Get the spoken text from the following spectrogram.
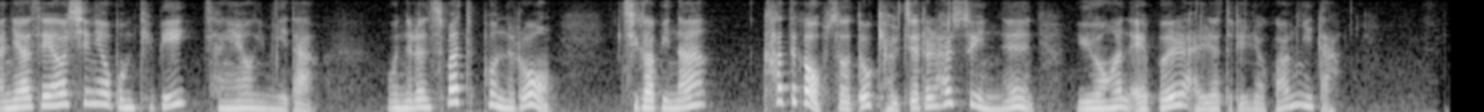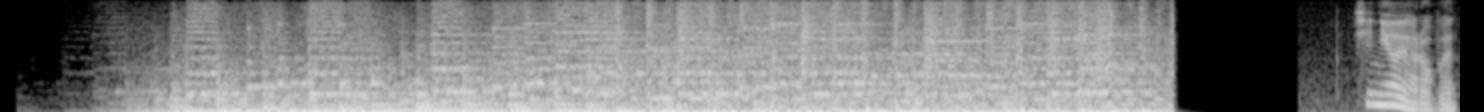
안녕하세요. 시니어 봄TV 장혜영입니다. 오늘은 스마트폰으로 지갑이나 카드가 없어도 결제를 할 수 있는 유용한 앱을 알려드리려고 합니다. 시니어 여러분,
